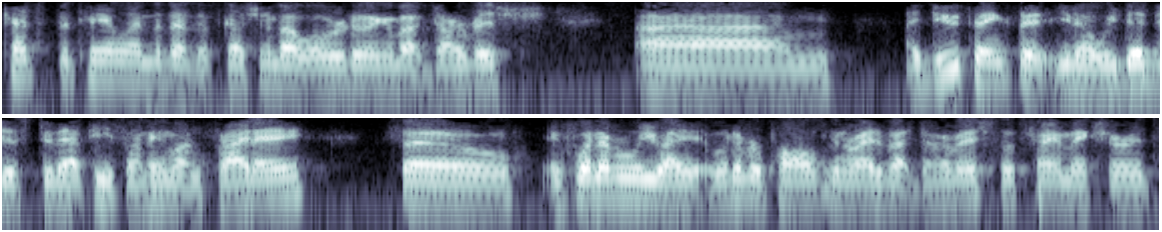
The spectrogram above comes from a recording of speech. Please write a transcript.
catch the tail end of that discussion about what we're doing about Darvish. Um, I do think that you know we did just do that piece on him on Friday. So if whatever we write, whatever Paul's going to write about Darvish, let's try and make sure it's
